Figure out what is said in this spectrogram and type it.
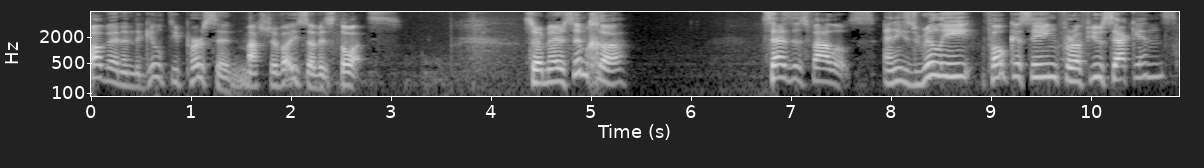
Oven and the guilty person, Machshevoisav, his thoughts. So Meir Simcha says as follows, and he's really focusing for a few seconds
